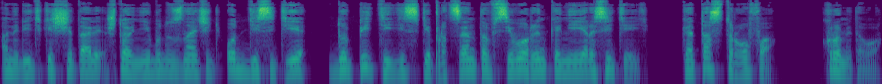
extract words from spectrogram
Аналитики считали, что они будут значить от 10 до 50% всего рынка нейросетей. Катастрофа! Кроме того,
